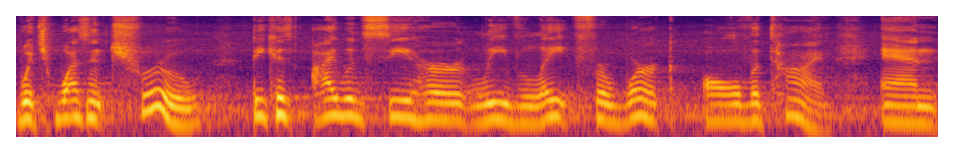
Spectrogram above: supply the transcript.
which wasn't true because I would see her leave late for work all the time. And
